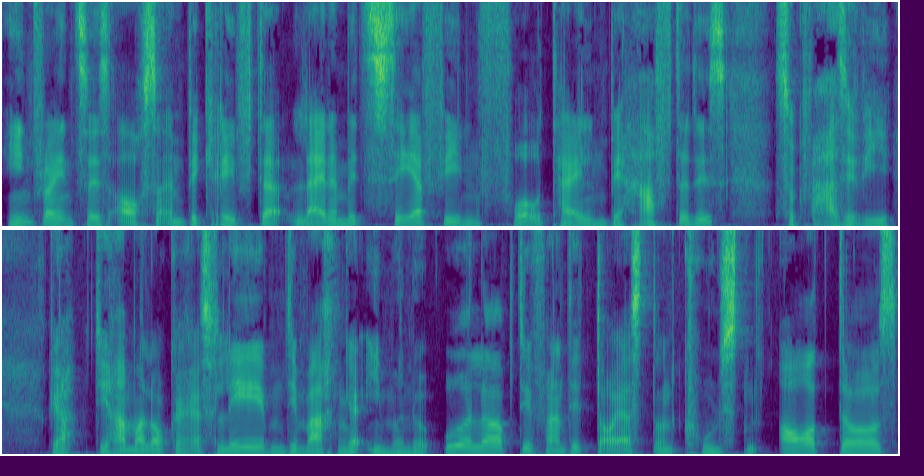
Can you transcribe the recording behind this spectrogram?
Influencer ist auch so ein Begriff, der leider mit sehr vielen Vorurteilen behaftet ist, so quasi wie ja, die haben ein lockeres Leben, die machen ja immer nur Urlaub, die fahren die teuersten und coolsten Autos,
